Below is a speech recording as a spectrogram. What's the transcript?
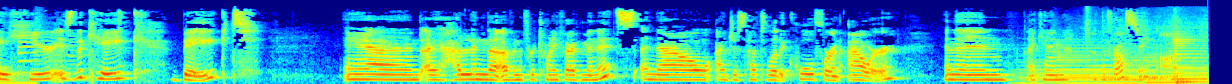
Okay, here is the cake baked. And I had it in the oven for 25 minutes. And now I just have to let it cool for an hour. And then I can put the frosting on.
